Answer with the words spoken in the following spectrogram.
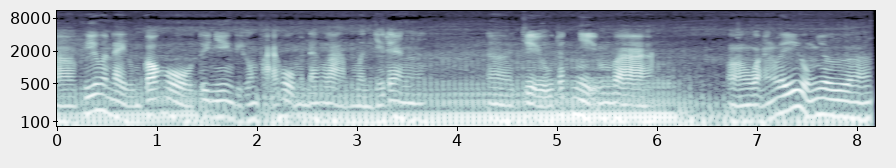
À, phía bên này cũng có hồ tuy nhiên thì không phải hồ mình đang làm mình chỉ đang à, chịu trách nhiệm và à, quản lý cũng như à,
